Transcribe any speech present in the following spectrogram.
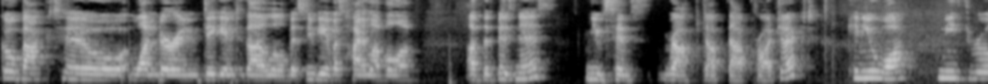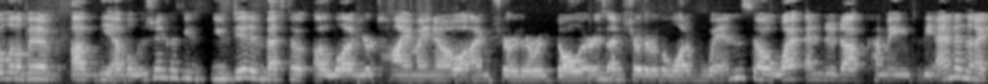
go back to Wander and dig into that a little bit. So you gave us high level of of the business. You've since wrapped up that project. Can you walk me through a little bit of, of the evolution? Because you you did invest a, a lot of your time. I know. I'm sure there was dollars. I'm sure there was a lot of wins. So what ended up coming to the end, and then I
